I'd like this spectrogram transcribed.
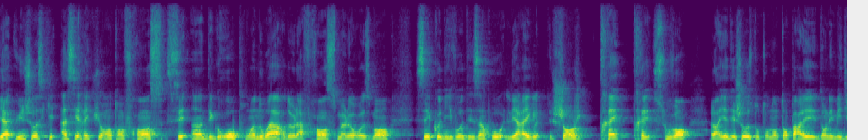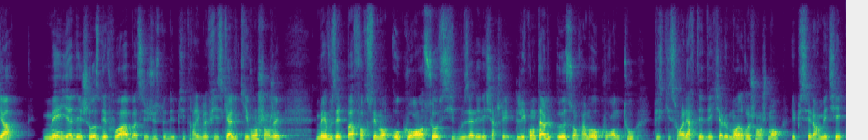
Il y a une chose qui est assez récurrente en France, c'est un des gros points noirs de la France malheureusement, c'est qu'au niveau des impôts, les règles changent très très souvent. Alors il y a des choses dont on entend parler dans les médias, mais il y a des choses, des fois, bah, c'est juste des petites règles fiscales qui vont changer mais vous n'êtes pas forcément au courant, sauf si vous allez les chercher. Les comptables, eux, sont vraiment au courant de tout, puisqu'ils sont alertés dès qu'il y a le moindre changement, et puis c'est leur métier.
